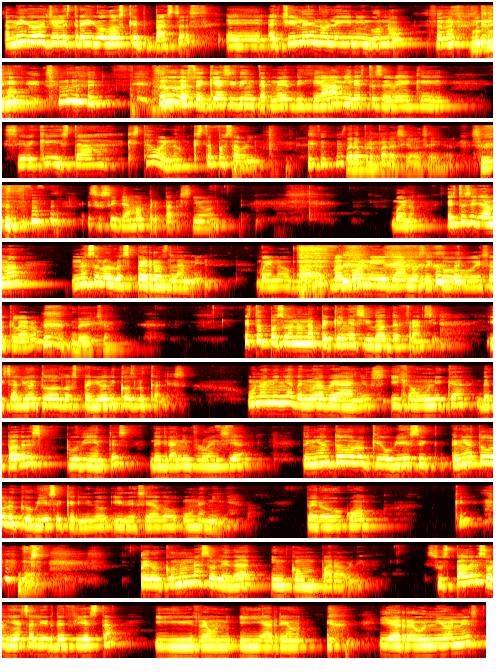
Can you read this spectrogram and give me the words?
Amigos, yo les traigo dos creepypastas. Eh, al chile no leí ninguno, solo, solo, lo saqué así de internet. Dije, ah, mira, esto se ve que se ve que está, que está bueno, que está pasable. Fuera preparación, señores. Eso se llama preparación. Bueno, esto se llama No solo los perros lamen. Bueno, Bad Bunny ya nos dejó eso claro. De hecho. Esto pasó en una pequeña ciudad de Francia y salió en todos los periódicos locales. Una niña de nueve años, hija única, de padres pudientes, de gran influencia, tenían todo lo que hubiese, tenía todo lo que hubiese querido y deseado una niña. Pero con... ¿Qué? Pero con una soledad incomparable. Sus padres solían salir de fiesta y a reuniones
